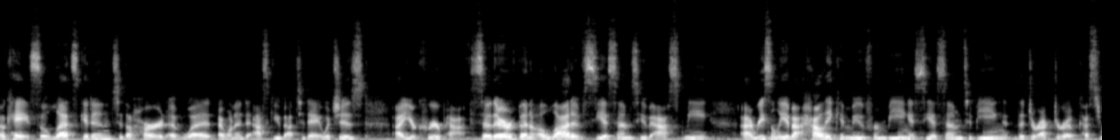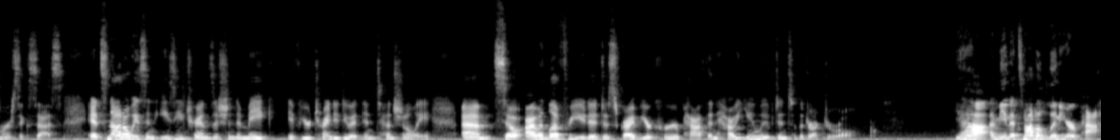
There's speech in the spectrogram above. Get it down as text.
Okay, so let's get into the heart of what I wanted to ask you about today, which is uh, your career path. So there have been a lot of CSMs who've asked me uh, recently about how they can move from being a CSM to being the director of customer success. And it's not always an easy transition to make if you're trying to do it intentionally. Um, so I would love for you to describe your career path and how you moved into the director role. Yeah, I mean, it's not a linear path,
